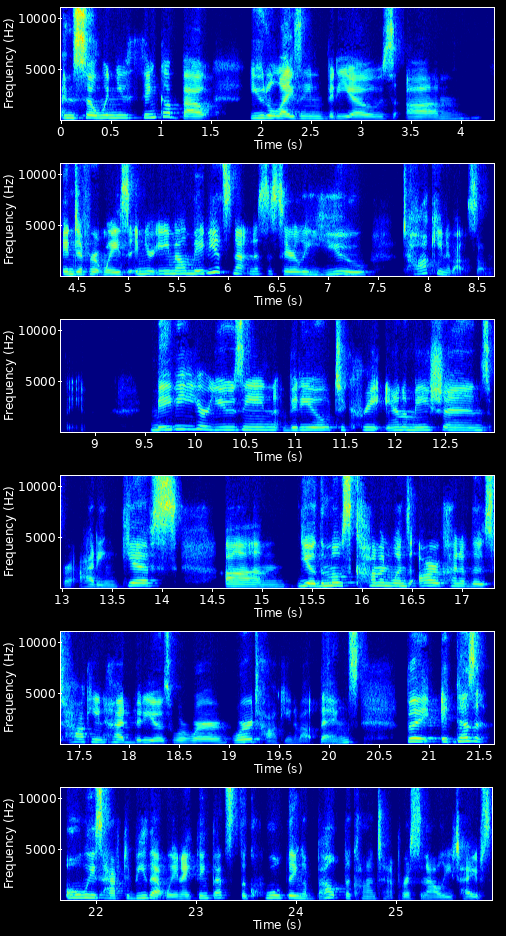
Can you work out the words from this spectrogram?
And so when you think about utilizing videos um, in different ways in your email, maybe it's not necessarily you talking about something. Maybe you're using video to create animations or adding GIFs. Um, you know, the most common ones are kind of those talking head videos where we're we're talking about things but it doesn't always have to be that way and i think that's the cool thing about the content personality types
